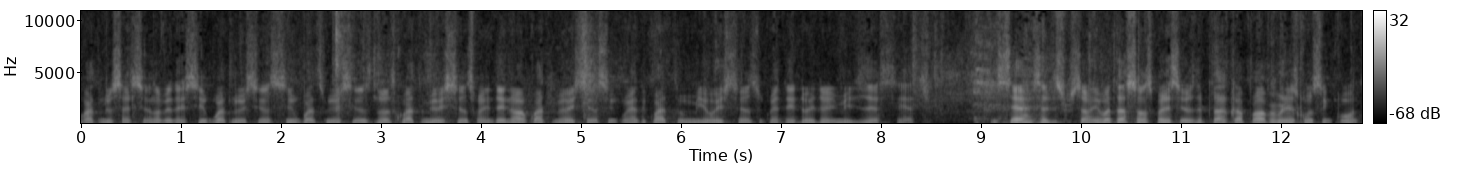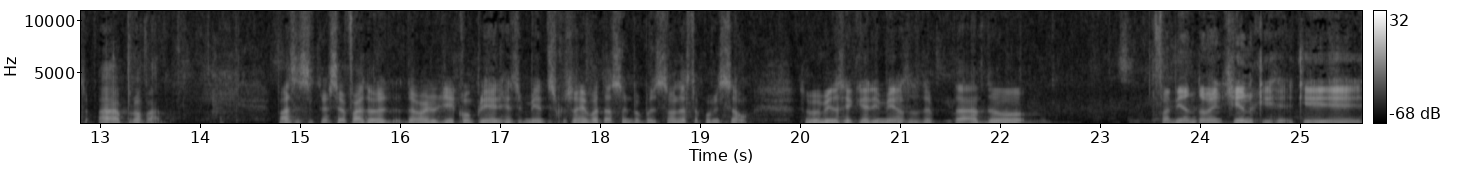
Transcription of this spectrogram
4.795, 4.805, 4.812, 4.849, 4.850 e 4.852 de 2017. Encerra essa discussão. Em votação, os pareceres. Deputado aprova permanece como se encontra. Aprovado. Passa-se terceira fase da ordem do dia e compreende recebimento, discussão e votação de proposição desta comissão. Sobre os requerimentos do deputado Fabiano Tolentino, que, que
